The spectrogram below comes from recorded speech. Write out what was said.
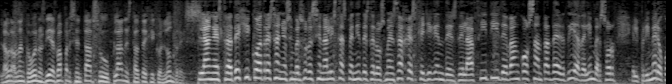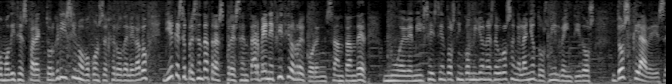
Laura Blanco, buenos días. Va a presentar su plan estratégico en Londres. Plan estratégico a tres años. Inversores y analistas pendientes de los mensajes que lleguen desde la City de Banco Santander. Día del inversor. El primero, como dices, para Héctor Grisi, nuevo consejero delegado. Día que se presenta tras presentar beneficios récord en Santander. 9.605 millones de euros en el año 2022. Dos claves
